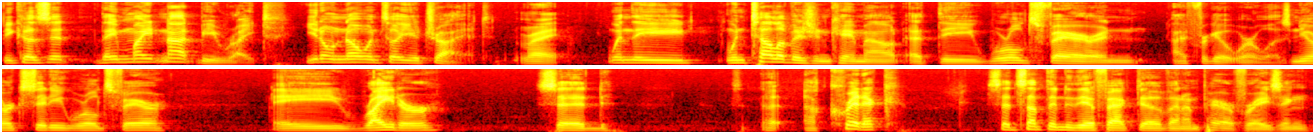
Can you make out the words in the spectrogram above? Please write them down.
because it they might not be right. You don't know until you try it. Right. When the when television came out at the World's Fair and I forget where it was, New York City World's Fair, a writer said a, a critic said something to the effect of, and I'm paraphrasing,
